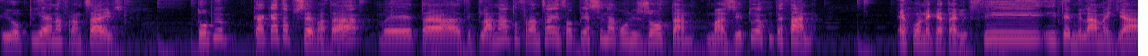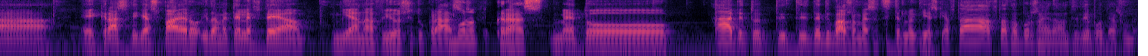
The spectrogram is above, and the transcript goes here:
η οποία ένα franchise το οποίο κακά τα ψέματα, ε, τα διπλανά του franchise τα οποία συναγωνιζόταν μαζί του έχουν πεθάνει. Έχουν εγκαταλειφθεί, είτε μιλάμε για ε, Crash είτε για Spyro, είδαμε τελευταία μια αναβίωση του Crash. Μόνο το Crash. Με το... Άντε, το, δεν τη βάζω μέσα τις τριλογίες και αυτά, αυτά θα μπορούσαν να ήταν οτιδήποτε ας πούμε.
